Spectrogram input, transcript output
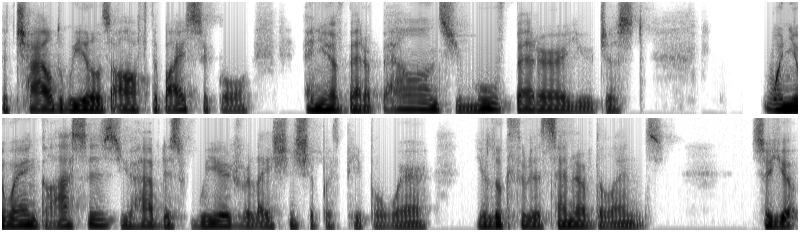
the child wheels off the bicycle and you have better balance, you move better, you just when you're wearing glasses, you have this weird relationship with people where you look through the center of the lens. So your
